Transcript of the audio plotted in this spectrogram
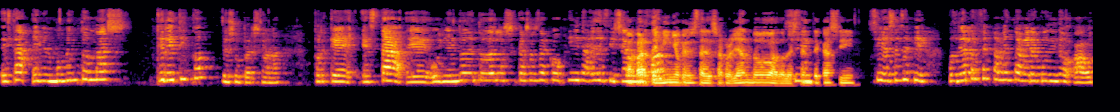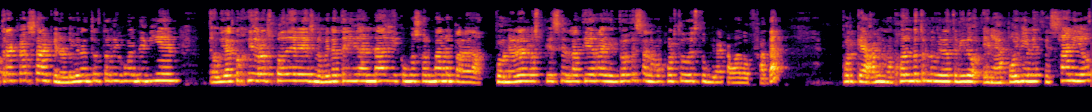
está en el momento más crítico de su persona. Porque está eh, huyendo de todas las casas de acogida. Es decir, si Aparte, mejor- niño que se está desarrollando, adolescente casi. Sí, es, es decir, podría perfectamente haber acudido a otra casa que no le hubieran tratado igual de bien, hubiera cogido los poderes, no hubiera tenido a nadie como su hermano para ponerle los pies en la tierra y entonces a lo mejor todo esto hubiera acabado fatal. Porque a lo mejor el otro no hubiera tenido el apoyo necesario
